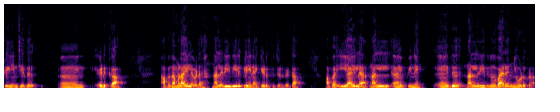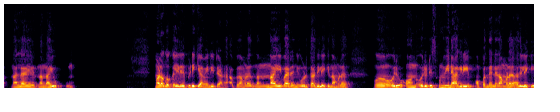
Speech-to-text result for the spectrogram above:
ക്ലീൻ ചെയ്ത് എടുക്കുക അപ്പം നമ്മൾ അയില ഇവിടെ നല്ല രീതിയിൽ ക്ലീൻ ആക്കി എടുത്തിട്ടുണ്ട് കേട്ടോ അപ്പം ഈ അയില നല്ല പിന്നെ ഇത് നല്ല രീതിയിൽ ഒന്ന് വരഞ്ഞു കൊടുക്കണം. നല്ല നന്നായി ഉപ്പും മുളകൊക്കെ ഇതിൽ പിടിക്കാൻ വേണ്ടിയിട്ടാണ്. അപ്പോൾ നമ്മൾ നന്നായി വരഞ്ഞു കൊടുത്ത് അതിലേക്ക് നമ്മൾ ഒരു ഒരു ടീസ്പൂൺ വിനാഗിരിയും ഒപ്പം തന്നെ നമ്മൾ അതിലേക്ക്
